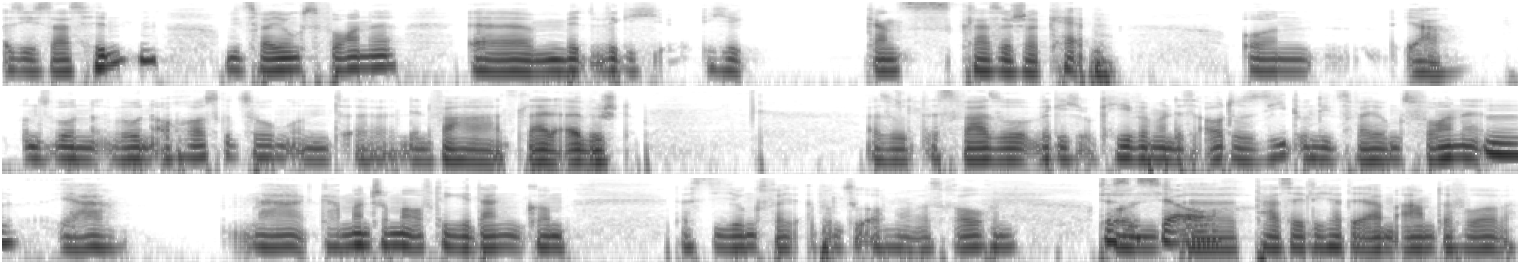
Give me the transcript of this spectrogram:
also ich saß hinten und die zwei Jungs vorne äh, mit wirklich hier ganz klassischer Cap. Und ja, uns wurden, wurden auch rausgezogen und äh, den Fahrer hat es leider erwischt. Also das war so wirklich okay, wenn man das Auto sieht und die zwei Jungs vorne, Mhm. ja, na, kann man schon mal auf den Gedanken kommen, dass die Jungs vielleicht ab und zu auch mal was rauchen. Das und ist ja Äh, auch. tatsächlich hat er am Abend davor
